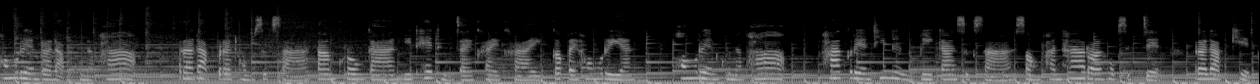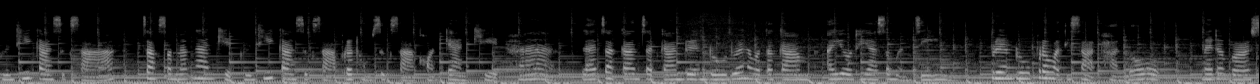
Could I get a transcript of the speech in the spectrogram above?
ห้องเรียนระดับคุณภาพ ระดับประถมศึกษาตามโครงการนิเทศถึงใจใครๆ ก็ไปห้องเรียน ห้องเรียนคุณภาพ ภาคเรียนที่ 1 ปีการศึกษา 2567 ระดับเขตพื้นที่การศึกษา จากสำนักงานเขตพื้นที่การศึกษาประถมศึกษาขอนแก่นเขต 5 และจากการจัดการเรียนรู้ด้วยนวัตกรรม อโยธยาเสมือนจริง เรียนรู้ประวัติศาสตร์ผ่านโลก Metaverse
